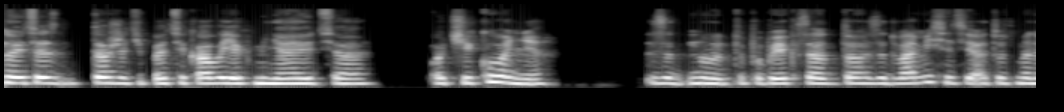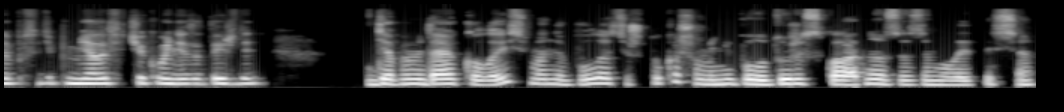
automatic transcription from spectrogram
Ну, і це теж, типу, цікаво, як міняються очікування. За, ну, типу, бо я казала того за два місяці, а тут в мене, по суті, помінялося очікування за тиждень. Я пам'ятаю, колись в мене була ця штука, що мені було дуже складно заземлитися.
